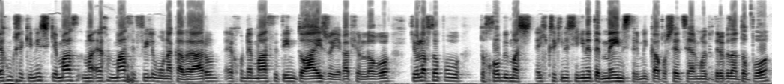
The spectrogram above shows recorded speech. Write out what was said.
έχουν ξεκινήσει και μάθ, μα- έχουν μάθει φίλοι μου να καδράρουν, έχουν μάθει τι είναι το ISO για κάποιο λόγο και όλο αυτό που το χόμπι μας έχει ξεκινήσει και γίνεται mainstream ή κάπως έτσι αν μου επιτρέπετε να το πω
